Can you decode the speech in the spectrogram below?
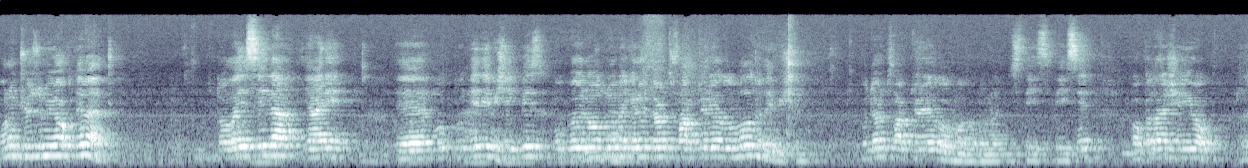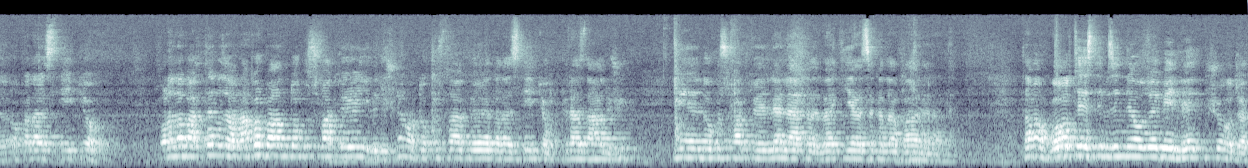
Bunun çözümü yok değil mi? Dolayısıyla yani e, bu, bu ne demiştik biz? Bu böyle olduğuna göre 4 faktöriyel olmalı mı demiştim? Bu 4 faktöriyel olmalı bunun state space'i. O kadar şey yok. E, o kadar state yok. Buna da baktığımız zaman upper bound 9 faktöriyel gibi düşün ama 9 faktöriyel kadar state yok. Biraz daha düşük. Yine de 9 faktöriyelle alakalı. Belki yarısı kadar falan herhalde. Tamam, goal testimizin ne olduğu belli. Şu olacak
